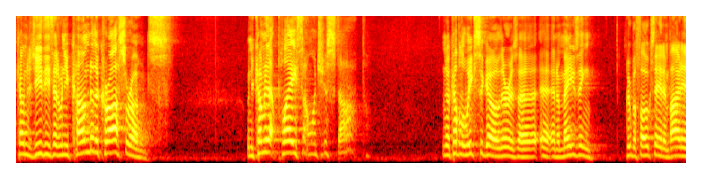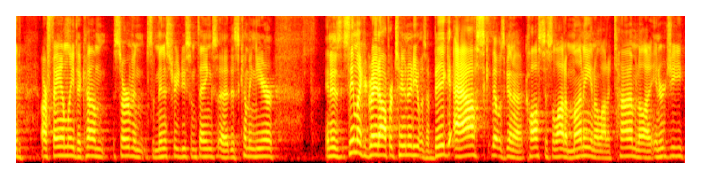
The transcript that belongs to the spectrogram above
come to Jesus? He says, when you come to the crossroads, when you come to that place, I want you to stop. You know, a couple of weeks ago, there was a, an amazing group of folks. They had invited our family to come serve in some ministry, do some things uh, this coming year. And it seemed like a great opportunity. It was a big ask that was going to cost us a lot of money and a lot of time and a lot of energy.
